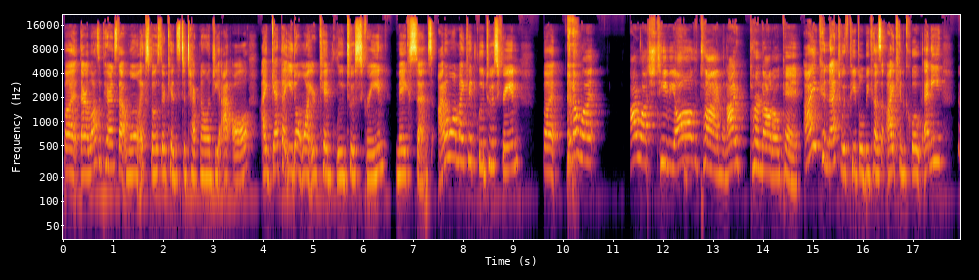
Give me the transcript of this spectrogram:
but there are lots of parents that won't expose their kids to technology at all i get that you don't want your kid glued to a screen makes sense i don't want my kid glued to a screen but You know what? I watch TV all the time, and I turned out okay. I connect with people because I can quote any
